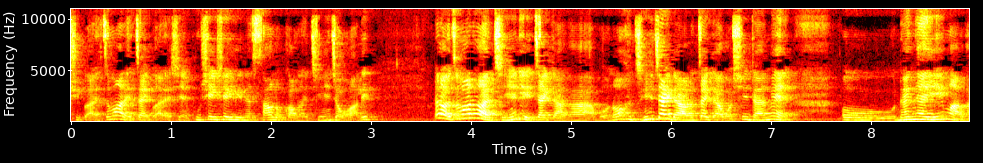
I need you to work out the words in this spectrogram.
ရှိပါတယ်ကျမလည်းကြိုက်ပါတယ်ရှင်ဖူရှိတ်ရှိတ်လေးနဲ့စားလို့ကောင်းတဲ့ဂျင်းကြော်ပါလေ အဲ့တော့ကျမတို့ကဂျင်းတွေကြိုက်တာကပေါ့နော်ဂျင်းကြိုက်တာတော့ကြိုက်တာပေါ့ရှင်ဒါပေမဲ့ဟိုနိုင်ငံရေးမှာက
